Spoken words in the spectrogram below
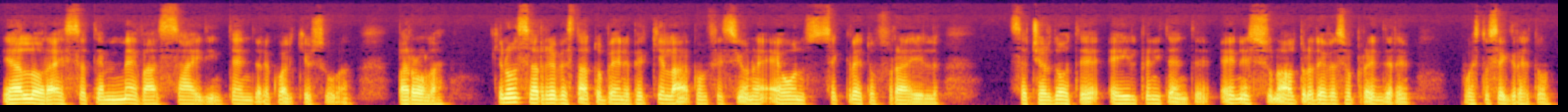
e allora essa temeva assai di intendere qualche sua parola, che non sarebbe stato bene perché la confessione è un segreto fra il sacerdote e il penitente e nessun altro deve sorprendere questo segreto.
